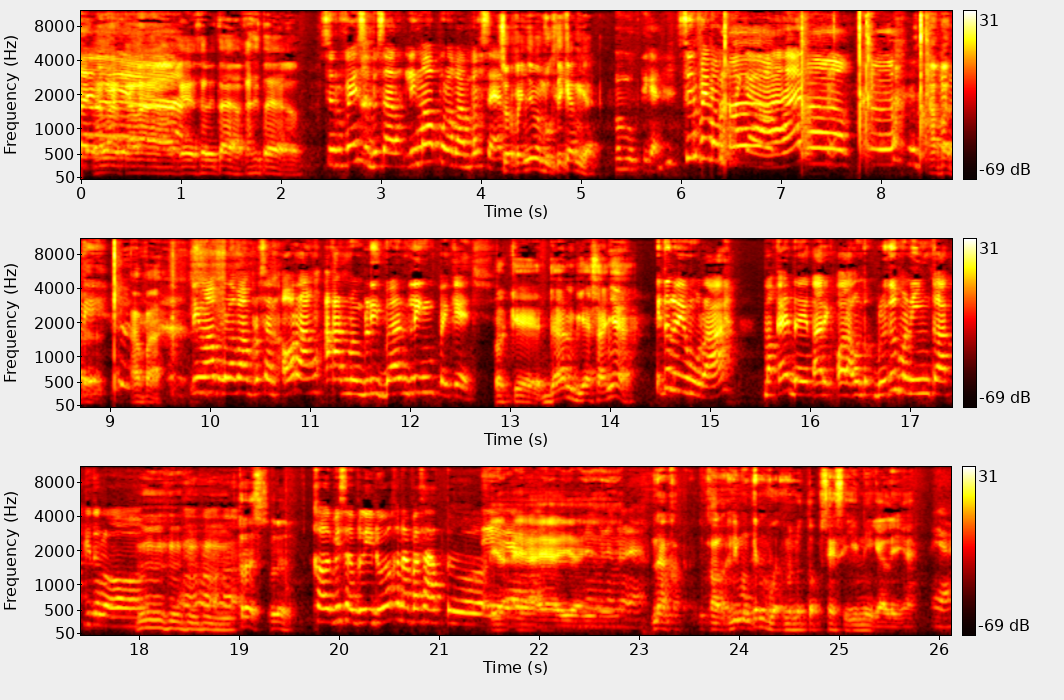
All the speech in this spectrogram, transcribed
tadi. Kalah, kalah. Oke, sorry tel, kasih tel. Survei sebesar 58% Surveinya membuktikan nggak? membuktikan. Survei membuktikan Oh, oh. Apa tuh? Apa? 58% orang akan membeli bundling package. Oke, dan biasanya Itu lebih murah makanya daya tarik orang untuk beli tuh meningkat gitu loh Hmm. Terus lu? Kalau bisa beli dua, kenapa satu? Iya, iya, iya, iya, iya. Benar-benar. Nah, kalau ini mungkin buat menutup sesi ini kali ya. ya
